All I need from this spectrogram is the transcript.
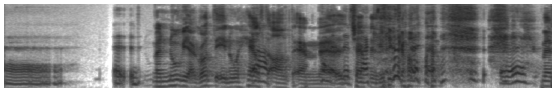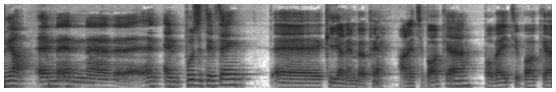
uh, men nå vi har gått i noe helt ja. annet enn uh, Champions League-kampen. Men ja, en, en, en, en positiv ting eh, Kylian Mbappé. Han er tilbake, på vei tilbake.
